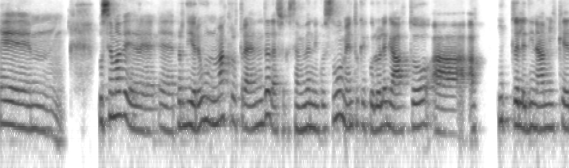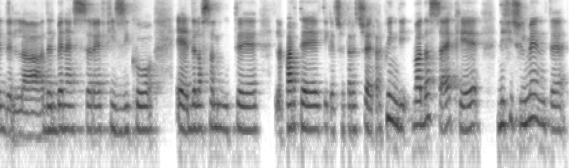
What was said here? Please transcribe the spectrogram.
Ehm, possiamo avere, eh, per dire, un macro trend, adesso che stiamo vivendo in questo momento, che è quello legato a, a tutte le dinamiche della, del benessere fisico e della salute, la parte etica, eccetera, eccetera. Quindi va da sé che difficilmente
